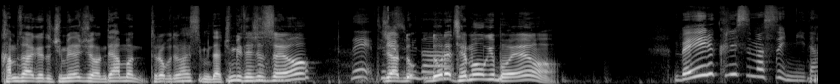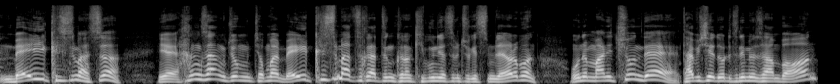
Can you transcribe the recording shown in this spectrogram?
감사하게도 준비해 주셨는데 한번 들어보도록 하겠습니다 준비되셨어요? 네, 자 드리겠습니다. 노, 래 제목이 뭐예요? 매일 크리스마스입니다. 매일 크리스마스 예 항상 좀 정말 매일 크리스마스 같은 그런 기분이었으면 좋겠습니다. 여러분 오늘 많이 추운데 다비치의 노래 들으면서 한번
